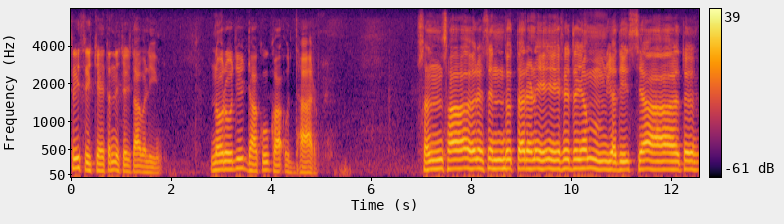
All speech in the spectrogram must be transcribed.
श्री श्री चैतन्य चरितावली, नवरोजी डाकू का उद्धार। संसार सिंधु तरणे हृदय यदि सैत्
